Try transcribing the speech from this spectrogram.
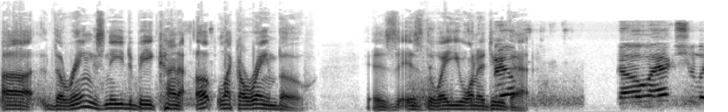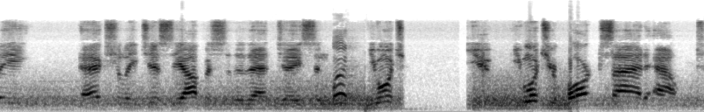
uh, the rings need to be kind of up like a rainbow. Is is the way you want to do well, that? No, actually, actually, just the opposite of that, Jason. What you want? Your, you you want your bark side out.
